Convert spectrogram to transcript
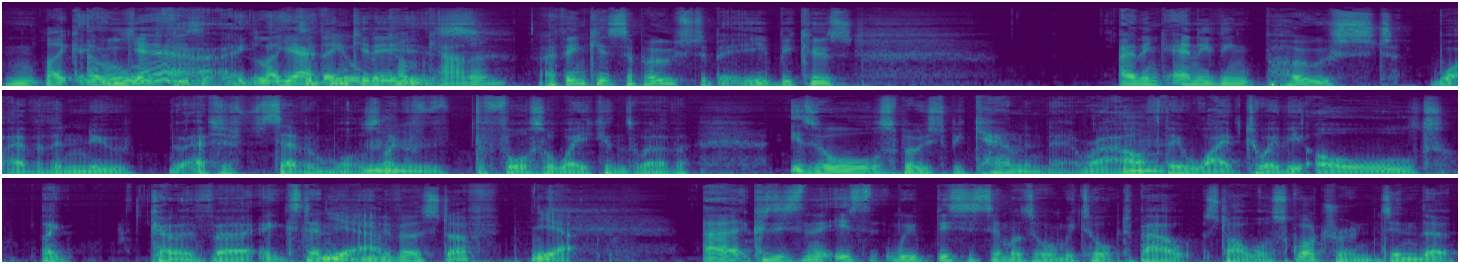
like yeah, these like yeah, do they all become is. canon I think it's supposed to be because I think anything post whatever the new episode seven was, Mm. like the Force Awakens, or whatever, is all supposed to be canon now, right? After Mm. they wiped away the old, like kind of uh, extended Yeah. universe stuff, yeah because it's, it's we, this is similar to when we talked about Star Wars Squadrons in that.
